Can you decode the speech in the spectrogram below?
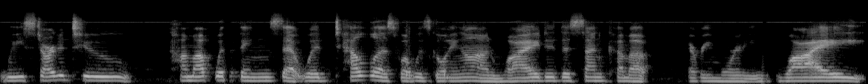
we started to come up with things that would tell us what was going on. Why did the sun come up every morning? Why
